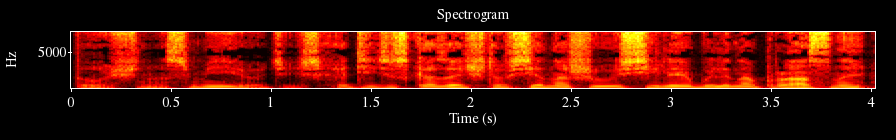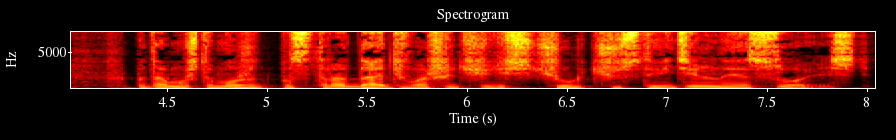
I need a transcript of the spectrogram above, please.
«Точно, смеетесь. Хотите сказать, что все наши усилия были напрасны, потому что может пострадать ваша чересчур чувствительная совесть?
